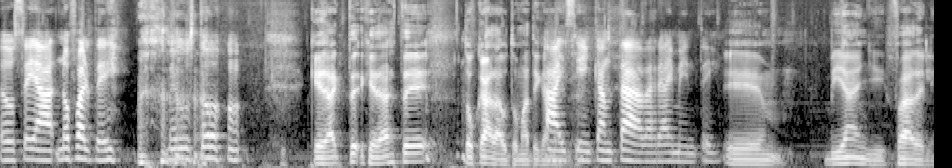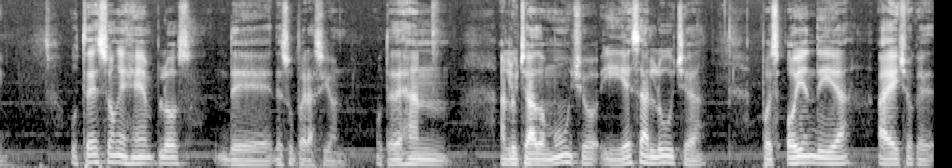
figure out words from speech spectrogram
o sea, no falté. Me gustó. Quedaste, quedaste tocada automáticamente. Ay, sí, encantada realmente. Eh, Bianchi, Fadelin, ustedes son ejemplos de, de superación. Ustedes han, han luchado mucho y esa lucha, pues hoy en día ha hecho que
